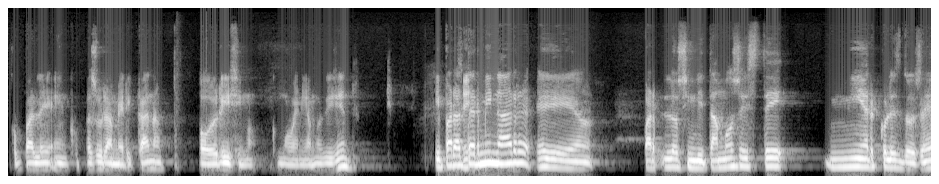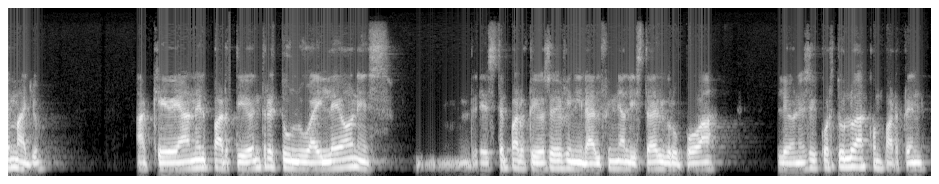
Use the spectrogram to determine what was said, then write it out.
Copa, en Copa Suramericana, pobrísimo, como veníamos diciendo. Y para terminar, eh, los invitamos este miércoles 12 de mayo a que vean el partido entre Tuluá y Leones, este partido se definirá el finalista del grupo A. Leones y Cortuluá comparten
